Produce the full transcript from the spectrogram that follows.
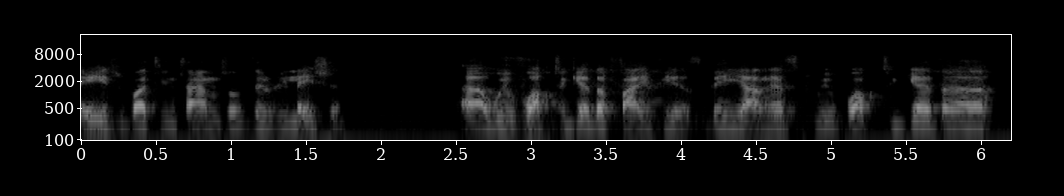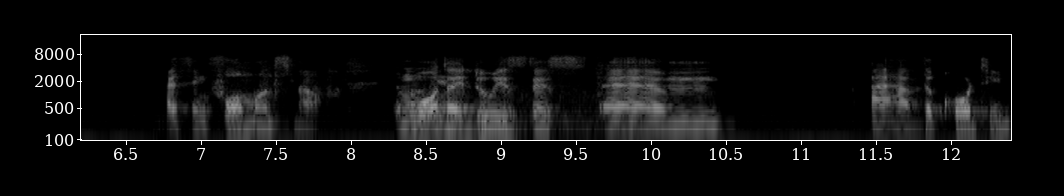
age, but in terms of the relation. Uh, we've worked together five years. The youngest, we've worked together, I think, four months now. And okay. what I do is this um, I have the core team,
